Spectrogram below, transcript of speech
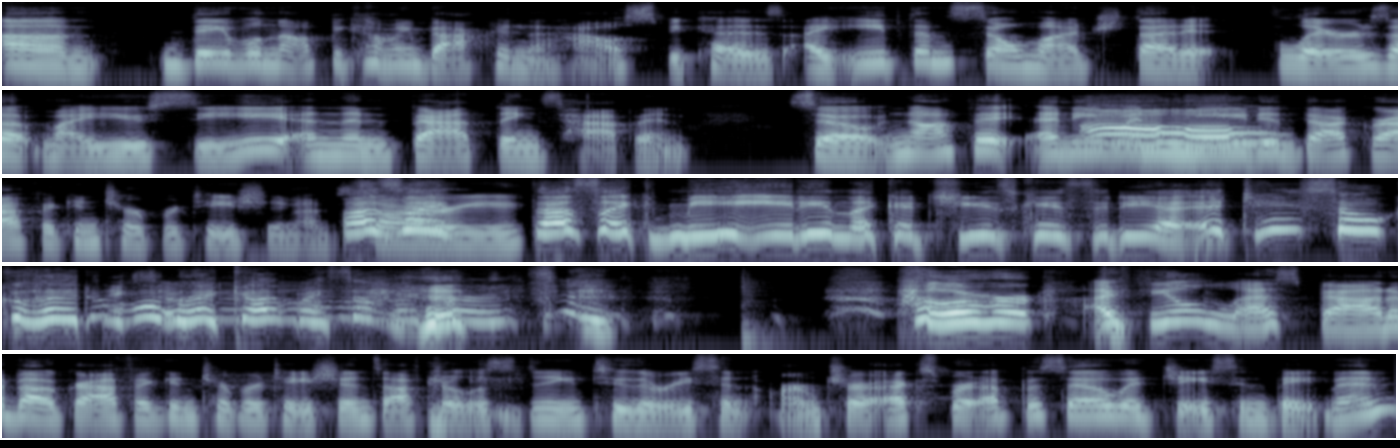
Um, they will not be coming back in the house because I eat them so much that it flares up my UC and then bad things happen. So not that anyone Oh. needed that graphic interpretation. I'm That's sorry. like that's like me eating like a cheese quesadilla. It tastes so good. Tastes Oh so my good. god, my stomach hurts. However, I feel less bad about graphic interpretations after listening to the recent Armchair Expert episode with Jason Bateman.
